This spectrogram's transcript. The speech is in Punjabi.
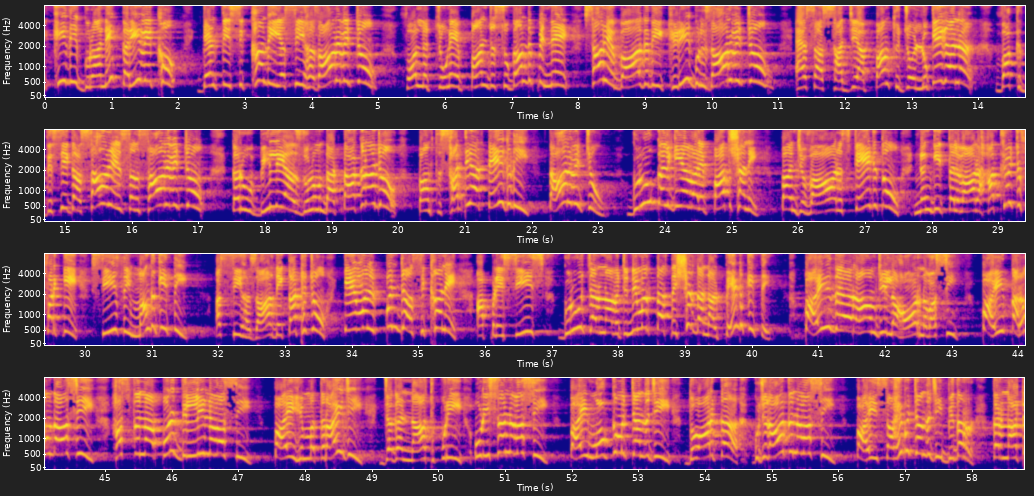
ਸਿੱਖੀ ਦੀ ਗੁਰਾਂ ਨੇ ਕਰੀ ਵੇਖੋ। ਗਿਣਤੀ ਸਿੱਖਾਂ ਦੀ 80000 ਵਿੱਚੋਂ ਫੁੱਲ ਚੁਣੇ ਪੰਜ ਸੁਗੰਧ ਪਿੰਨੇ ਸਾਰੇ ਬਾਗ ਦੀ ਖਿੜੀ ਗੁਲਜ਼ਾਰ ਵਿੱਚੋਂ। ਐਸਾ ਸਾਜਿਆ ਪੰਥ ਜੋ ਲੁਕੇਗਾ ਨਾ ਵਕ ਦਿਸੇਗਾ ਸਾਰੇ ਸੰਸਾਰ ਵਿੱਚੋਂ। ਕਰੂ ਬੀਲਿਆ ਜ਼ੁਲਮ ਦਾ ਟਾਕਰਾ ਜੋ ਪੰਥ ਸਾਜਿਆ ਟੇਕ ਦੀ ਤਾਰ ਵਿੱਚੋਂ। ਗੁਰੂ ਕਲਗੀਆਂ ਵਾਲੇ ਪਾਤਸ਼ਾਹ ਨੇ ਪੰਜ ਵਾਰ ਸਟੇਜ ਤੋਂ ਨੰਗੀ ਤਲਵਾਰ ਹੱਥ ਵਿੱਚ ਫੜ ਕੇ ਸੀਸ ਦੀ ਮੰਗ ਕੀਤੀ 80000 ਦੇ ਇਕੱਠ ਚੋਂ ਕੇਵਲ ਪੰਜਾਂ ਸਿੱਖਾਂ ਨੇ ਆਪਣੇ ਸੀਸ ਗੁਰੂ ਚਰਨਾਂ ਵਿੱਚ ਨਿਮਰਤਾ ਤੇ ਸ਼ਰਧਾ ਨਾਲ ਭੇਟ ਕੀਤੇ। ਭਾਈ ਦਇਆ ਜੀ ਲਾਹੌਰ ਨਿਵਾਸੀ, ਭਾਈ ਧਰਮਦਾਸ ਜੀ ਹਸਤਨਾਪੁਰ ਦਿੱਲੀ ਨਿਵਾਸੀ, ਭਾਈ ਹਿੰਮਤ ਰਾਏ ਜੀ ਜਗਨਨਾਥਪੁਰੀ ਉੜੀਸਾ ਨਿਵਾਸੀ, ਭਾਈ ਮੋਕਮ ਚੰਦ ਜੀ ਦੁਆਰਕਾ ਗੁਜਰਾਤ ਨਿਵਾਸੀ, ਭਾਈ ਸਾਹਿਬ ਚੰਦ ਜੀ ਬਿਦਰ ਕਰਨਾਟਕ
